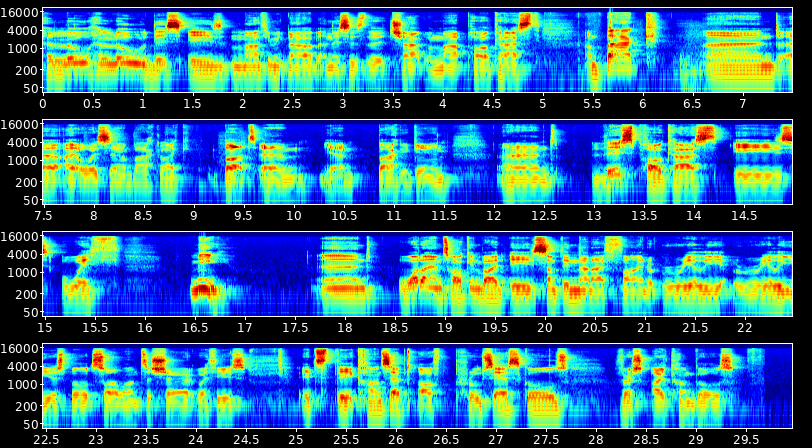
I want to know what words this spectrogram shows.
Hello, hello. This is Matthew McNabb, and this is the Chat with Matt podcast. I'm back, and uh, I always say I'm back, like, but um, yeah, I'm back again. And this podcast is with me, and what I am talking about is something that I find really, really useful. So I want to share it with you. It's the concept of process goals versus outcome goals.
